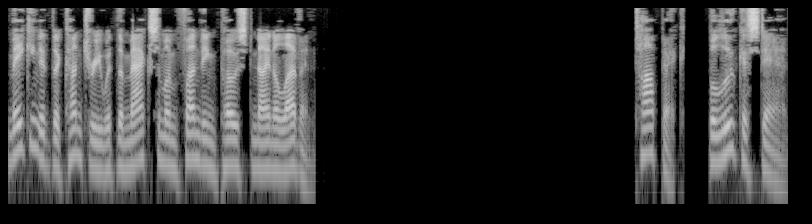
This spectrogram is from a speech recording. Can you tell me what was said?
making it the country with the maximum funding post 9-11. Baluchistan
